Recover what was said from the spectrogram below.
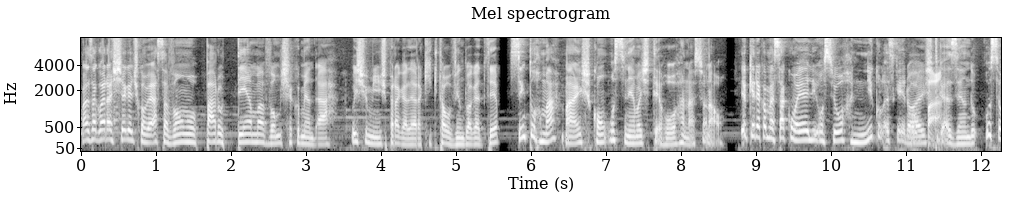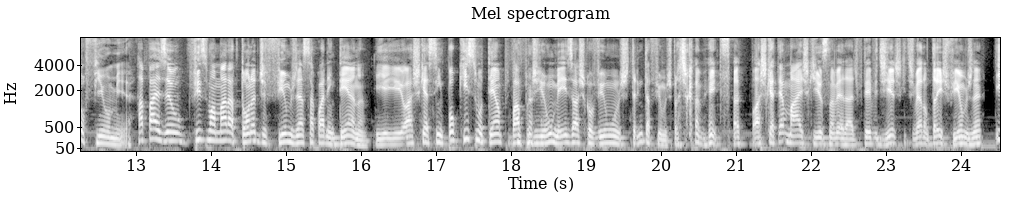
Mas agora chega de conversa, vamos para o tema, vamos recomendar os filminhos pra galera aqui que tá ouvindo o HT, sem turmar mais com o cinema de terror nacional. Eu queria começar com ele, o senhor Nicolas Queiroz, Opa. trazendo o seu filme. Rapaz, eu fiz uma maratona de filmes nessa quarentena e eu acho que assim, pouquíssimo tempo, papo de um mês, eu acho que eu vi uns 30 filmes praticamente, sabe? Eu acho que até mais que isso, na verdade, porque teve dias que tiveram três filmes, né? E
